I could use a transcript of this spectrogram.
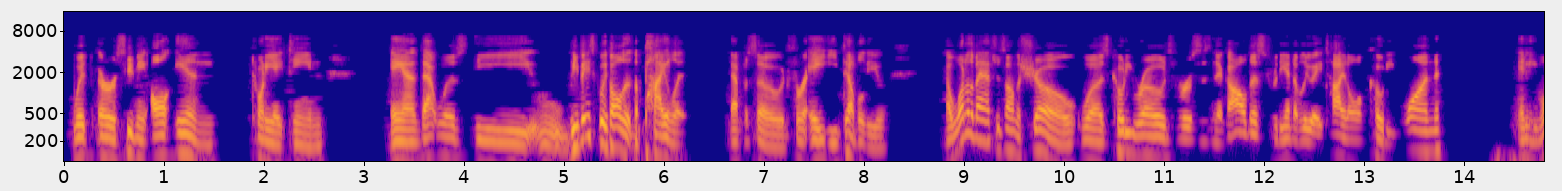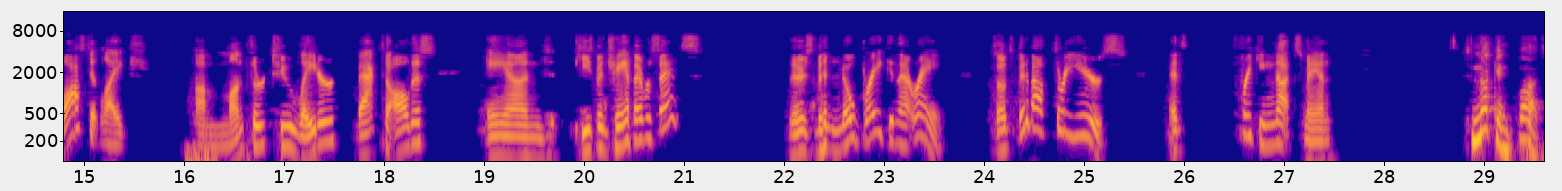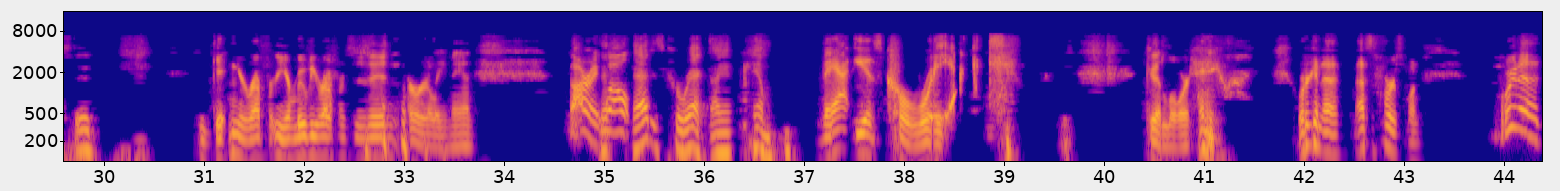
with, or excuse me, All In 2018, and that was the we basically called it the pilot episode for AEW. And one of the matches on the show was Cody Rhodes versus Nick Aldis for the NWA title. Cody won, and he lost it like a month or two later back to Aldis, and he's been champ ever since. There's been no break in that reign. So it's been about three years. It's freaking nuts, man. It's knucking butts, dude. Getting your refer- your movie references in early, man. All right, That- well, that is correct. I am. Him. That is correct. Good lord. Hey, we're gonna. That's the first one. We're gonna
